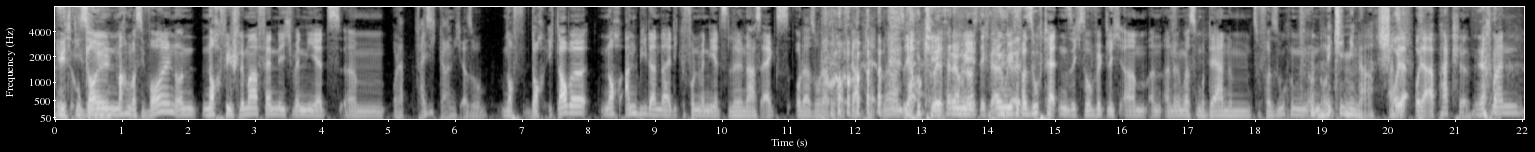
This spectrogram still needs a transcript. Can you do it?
Nee, die okay. sollen machen, was sie wollen und noch viel schlimmer fände ich, wenn die jetzt, ähm, oder weiß ich gar nicht, also noch, doch, ich glaube, noch anbiedernder hätte ich gefunden, wenn die jetzt Lil Nas X oder so da drauf gehabt hätten. Ne? Also Ja, Aber okay. das hätte auch irgendwie, lustig werden irgendwie können. versucht hätten, sich so wirklich ähm, an, an irgendwas Modernem zu versuchen. Und, und Nicki Minaj. Also- oder, oder Apache. ich meine,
